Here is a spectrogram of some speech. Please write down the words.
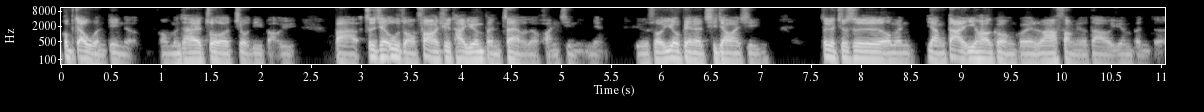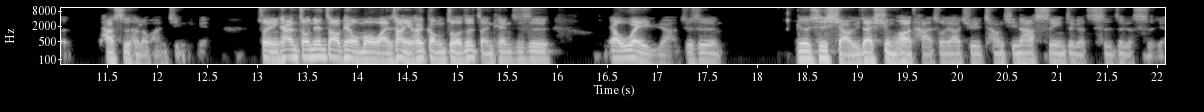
会比较稳定的，我们才做就地保育，把这些物种放回去它原本在有的环境里面。比如说右边的七家湾溪，这个就是我们养大的樱花钩鲑，让它放流到原本的它适合的环境里面。所以你看中间照片，我们晚上也会工作，这整天就是要喂鱼啊，就是因为是小鱼在驯化它的时候，要去长期让它适应这个吃这个饲料。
